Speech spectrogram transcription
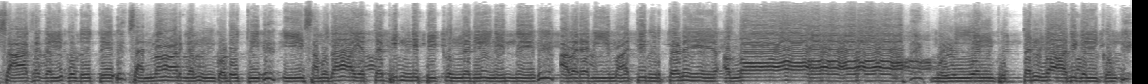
ശാഖകൾ കൊടുത്ത് സന്മാർഗം കൊടുത്ത് ഈ സമുദായത്തെ ഭിന്നിപ്പിക്കുന്നതിൽ നിന്ന് അവരെ നീ മാറ്റി നിർത്തണേ. അല്ലാ മുഴുവൻ പുത്തൻവാദികൾക്കും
